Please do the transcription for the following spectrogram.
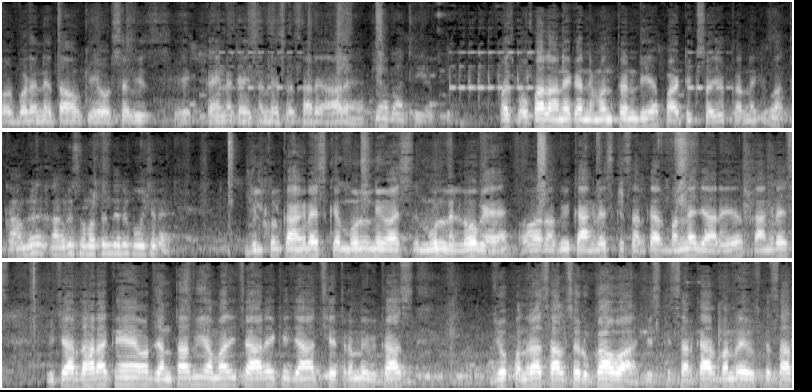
और बड़े नेताओं की ओर से भी एक कहीं ना कहीं से मैसेज सारे आ रहे हैं। क्या बात है आपकी? बस भोपाल आने का निमंत्रण दिया पार्टी को सहयोग करने की बात कांग्रेस कांग्रेस समर्थन देने पहुँच रहे हैं। बिल्कुल कांग्रेस के मूल निवास मूल लोग हैं और अभी कांग्रेस की सरकार बनने जा रही है और कांग्रेस विचारधारा के हैं और जनता भी हमारी चाह रही है कि जहाँ क्षेत्र में विकास जो पंद्रह साल से रुका हुआ जिसकी सरकार बन रही उसके साथ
